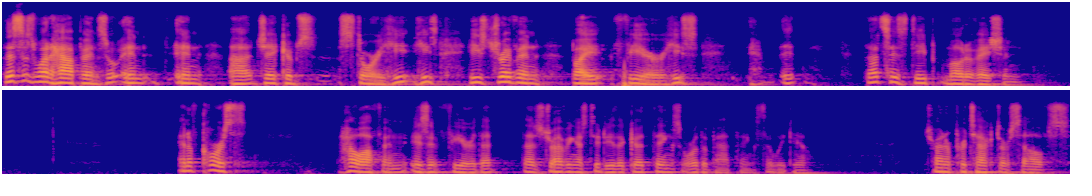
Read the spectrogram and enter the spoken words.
this is what happens in, in uh, Jacob's story. He, he's, he's driven by fear. He's, it, that's his deep motivation. And of course, how often is it fear that, that's driving us to do the good things or the bad things that we do? Trying to protect ourselves,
